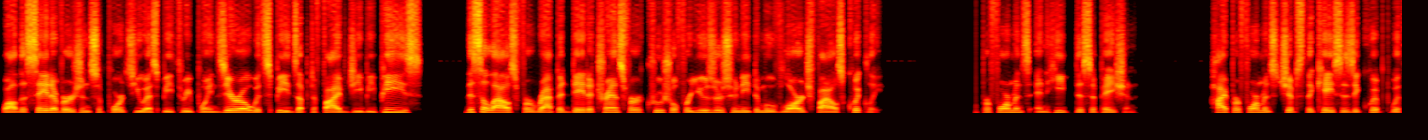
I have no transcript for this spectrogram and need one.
while the SATA version supports USB 3.0 with speeds up to 5 Gbps. This allows for rapid data transfer, crucial for users who need to move large files quickly. Performance and heat dissipation. High-performance chips The case is equipped with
